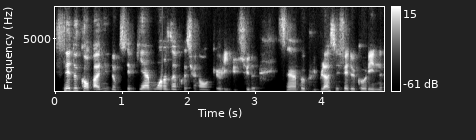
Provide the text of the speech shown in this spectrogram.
fait de campagne, donc c'est bien moins impressionnant que l'île du Sud. C'est un peu plus plat, c'est fait de collines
